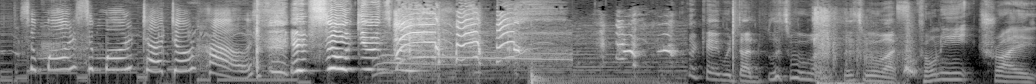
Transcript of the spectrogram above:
Small small turtle house It's so cute. It's my- okay, we're done. Let's move on. Let's move on. Kronii, try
